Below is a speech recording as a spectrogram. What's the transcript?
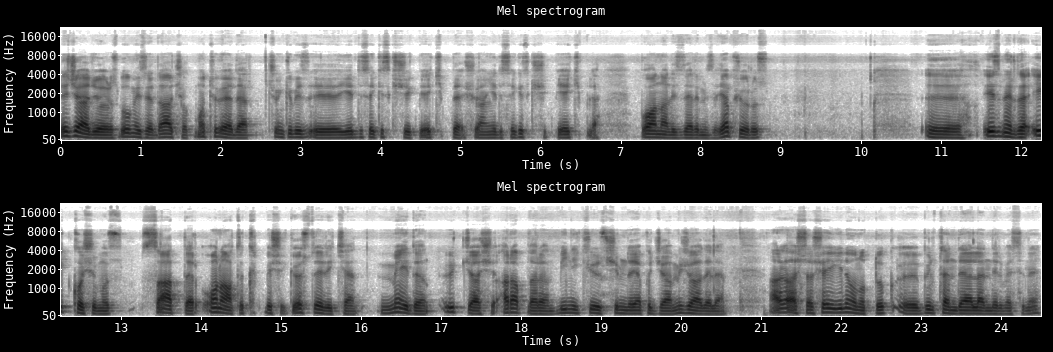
rica ediyoruz. Bu bizi daha çok motive eder. Çünkü biz e, 7-8 kişilik bir ekiple, şu an 7-8 kişilik bir ekiple bu analizlerimizi yapıyoruz. Ee, İzmir'de ilk koşumuz saatler 16.45'i gösterirken Maiden 3 yaşlı Arapların 1200 şimdi yapacağı mücadele. Arkadaşlar şey yine unuttuk e, bülten değerlendirmesini.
